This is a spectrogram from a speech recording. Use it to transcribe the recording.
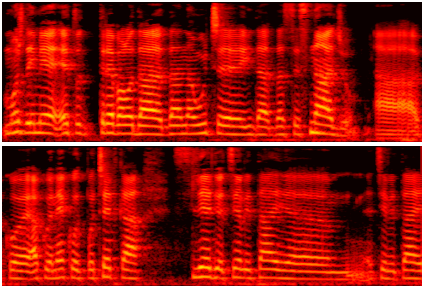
možda im je eto, trebalo da, da nauče i da, da se snađu. A ako je, ako je neko od početka slijedio cijeli taj, cijeli taj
